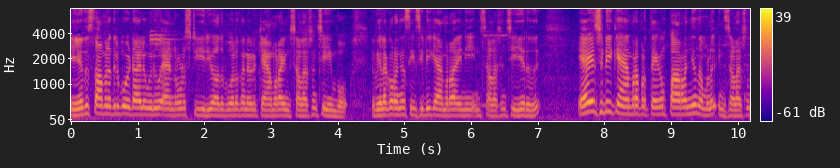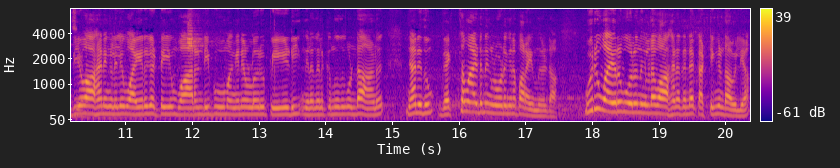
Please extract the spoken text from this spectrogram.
ഏത് സ്ഥാപനത്തിൽ പോയിട്ടായാലും ഒരു ആൻഡ്രോയിഡ് സ്റ്റീരിയോ അതുപോലെ തന്നെ ഒരു ക്യാമറ ഇൻസ്റ്റാളേഷൻ ചെയ്യുമ്പോൾ വില കുറഞ്ഞ സി സി ഡി ക്യാമറ ഇനി ഇൻസ്റ്റാളേഷൻ ചെയ്യരുത്. എ എച്ച് ഡി ക്യാമറ പ്രത്യേകം പറഞ്ഞ് നമ്മൾ ഇൻസ്റ്റാളേഷൻ പുതിയ വാഹനങ്ങളിൽ വയറ് കെട്ടിയും വാറണ്ടി പോവും അങ്ങനെയുള്ള ഒരു പേടി നിലനിൽക്കുന്നത് കൊണ്ടാണ് ഞാനിതും വ്യക്തമായിട്ട് നിങ്ങളോട് ഇങ്ങനെ പറയുന്നത് കേട്ടോ. ഒരു വയറ് പോലും നിങ്ങളുടെ വാഹനത്തിന്റെ കട്ടിങ് ഉണ്ടാവില്ല.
